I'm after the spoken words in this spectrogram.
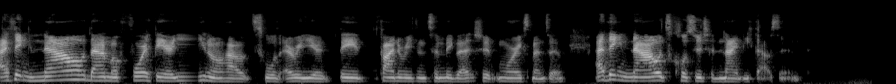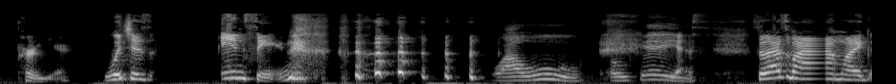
I think now that I'm a fourth year, you know how schools every year they find a reason to make that shit more expensive. I think now it's closer to 90,000 per year, which is insane. wow. Okay. Yes. So that's why I'm like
